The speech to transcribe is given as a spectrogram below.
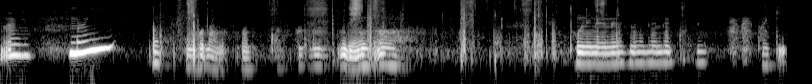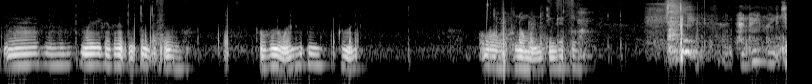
ไมโอ้ยมันพูดมากมันไม่ดีทุนเลยนะนะนะนะนะมากินะนะไม่ได้แบบแบบนี้อืมอืมโอ้โหหนูนะอืมลงมาแล้วโอ้ลงมาแล้วจริงด้วยโอ้ทำให้มากิ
